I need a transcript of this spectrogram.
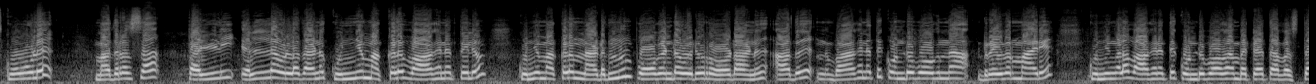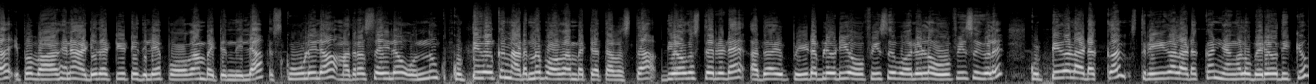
സ്കൂൾ മദ്രസ പള്ളി എല്ലാം ഉള്ളതാണ്. കുഞ്ഞു മക്കൾ വാഹനത്തിലും കുഞ്ഞു മക്കൾ നടന്നും പോകേണ്ട ഒരു റോഡാണ്. അത് വാഹനത്തിൽ കൊണ്ടുപോകുന്ന ഡ്രൈവർമാർ കുഞ്ഞുങ്ങളെ വാഹനത്തിൽ കൊണ്ടുപോകാൻ പറ്റാത്ത അവസ്ഥ. ഇപ്പോൾ വാഹനം അടിതട്ടിയിട്ട് ഇതിലേ പോകാൻ പറ്റുന്നില്ല. സ്കൂളിലോ മദ്രസയിലോ ഒന്നും കുട്ടികൾക്ക് നടന്നു പോകാൻ പറ്റാത്ത അവസ്ഥ. ഉദ്യോഗസ്ഥരുടെ അത് പി ഡബ്ല്യു ഡി ഓഫീസ് പോലുള്ള ഓഫീസുകൾ കുട്ടികളടക്കം സ്ത്രീകളടക്കം ഞങ്ങൾ ഉപരോധിക്കും.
